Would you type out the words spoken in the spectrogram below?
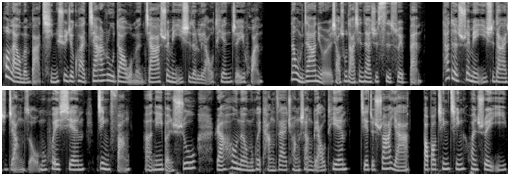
后来我们把情绪这块加入到我们家睡眠仪式的聊天这一环。那我们家女儿小苏打现在是四岁半，她的睡眠仪式大概是这样子哦，我们会先进房啊，念一本书，然后呢，我们会躺在床上聊天，接着刷牙、抱抱亲亲、换睡衣。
